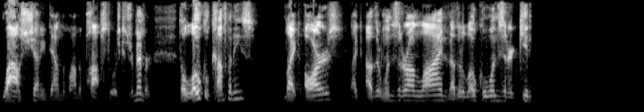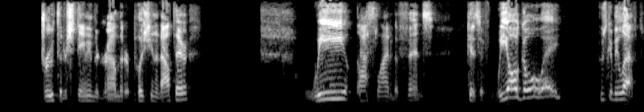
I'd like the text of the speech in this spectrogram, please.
while shutting down the mom and pop stores. Because remember, the local companies like ours, like other ones that are online and other local ones that are getting truth, that are standing their ground, that are pushing it out there, we last line of defense because if we all go away, who's going to be left?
